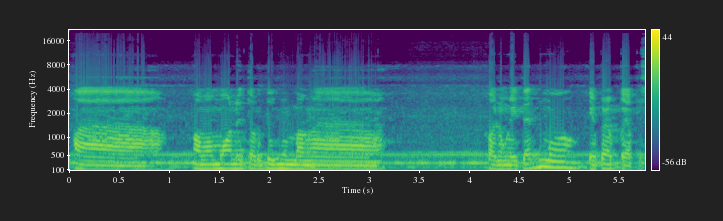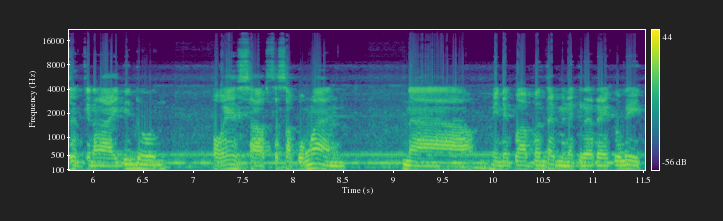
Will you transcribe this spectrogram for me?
Ah, mamamonitor doon yung mga kung anong edad mo, siyempre present ka ng ID doon, o kaya sa, sa sabungan na may nagbabantay, may nagre-regulate.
